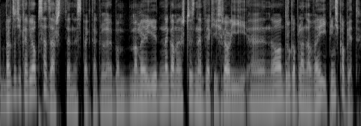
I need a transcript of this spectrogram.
bardzo ciekawie obsadzasz ten spektakl, bo mamy jednego mężczyznę w jakiejś roli y, no, drugoplanowej i pięć kobiet.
